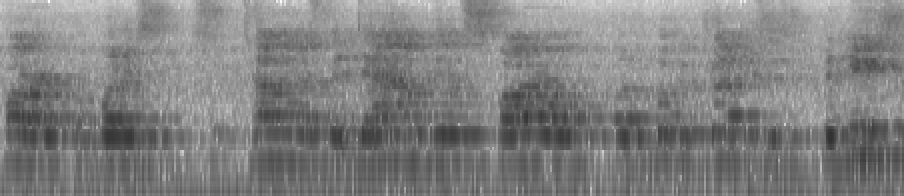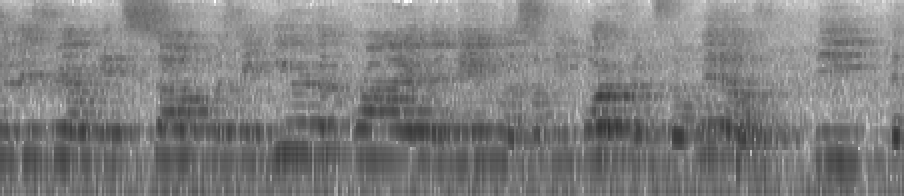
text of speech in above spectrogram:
part of what is telling us the downhill spiral of the book of Judges is the nation of Israel itself was to hear the cry of the nameless, of the orphans, the widows, the, the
